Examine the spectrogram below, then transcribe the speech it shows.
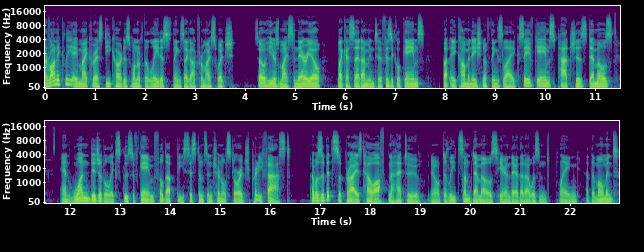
Ironically, a microSD card is one of the latest things I got for my Switch. So here's my scenario. Like I said, I'm into physical games, but a combination of things like save games, patches, demos, and one digital exclusive game filled up the system's internal storage pretty fast. I was a bit surprised how often I had to, you know, delete some demos here and there that I wasn't playing at the moment.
